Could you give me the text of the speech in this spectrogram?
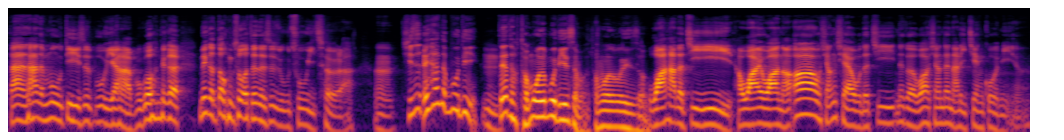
当然他的目的是不一样啊，不过那个那个动作真的是如出一辙啦。嗯，其实哎，他的目的，嗯对，童魔的目的是什么？童魔的目的是什么？挖他的记忆，他挖一挖，然后啊，我想起来我的记忆，那个我好像在哪里见过你了。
